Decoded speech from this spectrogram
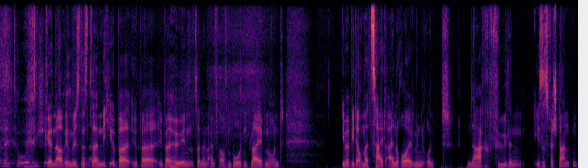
Rhetorische. Genau, wir müssen es dann nicht über, über, überhöhen, sondern einfach auf dem Boden bleiben und immer wieder auch mal Zeit einräumen und nachfühlen, ist es verstanden?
